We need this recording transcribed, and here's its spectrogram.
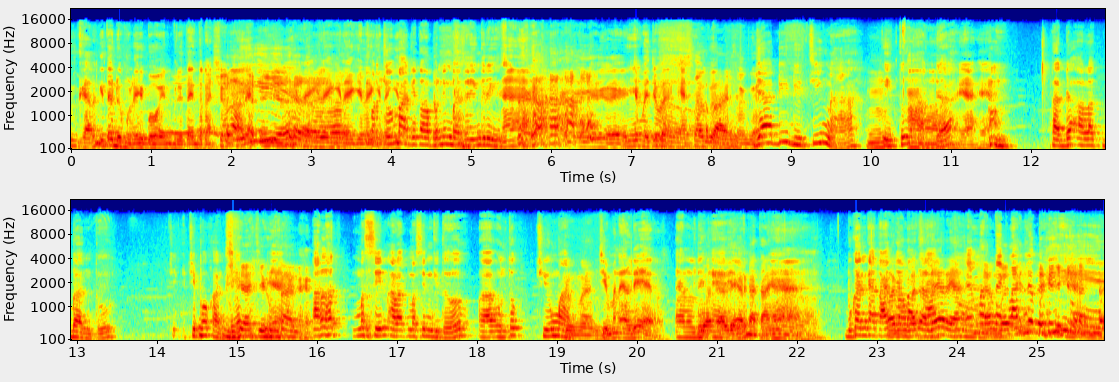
sekarang kita udah mulai bawain berita internasional ya. Iya. Gila, gila, gila, Percuma kita opening bahasa Inggris. Nah, iya, iya, iya. coba coba kasih tau gue. Jadi di Cina itu Oh, ada ya, ya. ada alat bantu ci- cipokan Iya, ya. ciuman. alat mesin alat mesin gitu uh, untuk ciuman Cuman. Cuman LDR. LDR. Buat LDR katanya. Ya. Bukan Oh, katanya emang buat LDR ya? Emang tagline-nya begini. Iya.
